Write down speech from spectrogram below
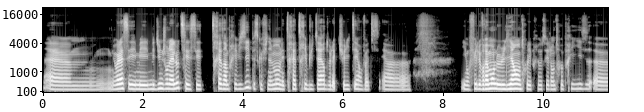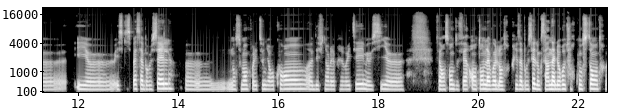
voilà, mais, mais d'une journée à l'autre, c'est très imprévisible parce que finalement, on est très tributaire de l'actualité en fait. Et on fait vraiment le lien entre les priorités de l'entreprise et, ce qui se passe à Bruxelles, non seulement pour les tenir au courant, définir les priorités, mais aussi faire en sorte de faire entendre la voix de l'entreprise à Bruxelles. Donc c'est un aller-retour constant entre,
